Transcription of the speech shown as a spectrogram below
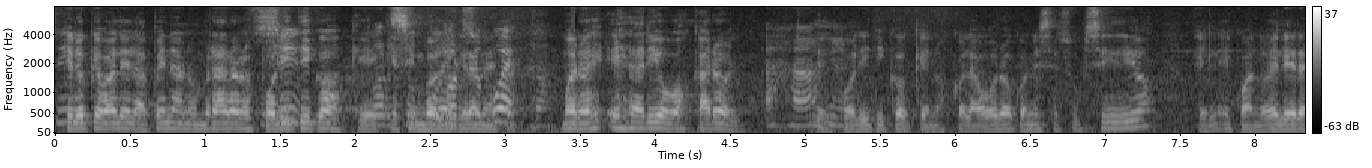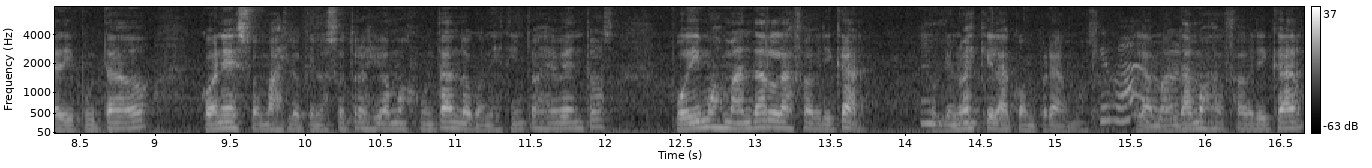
creo que vale la pena nombrar a los políticos que, se involucran en esto. Bueno, es, Darío Boscarol, el político que nos colaboró con ese subsidio eh, cuando él era diputado. Con eso, más lo que nosotros íbamos juntando con distintos eventos, pudimos mandarla a fabricar porque no es que la compramos, la mandamos a fabricar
